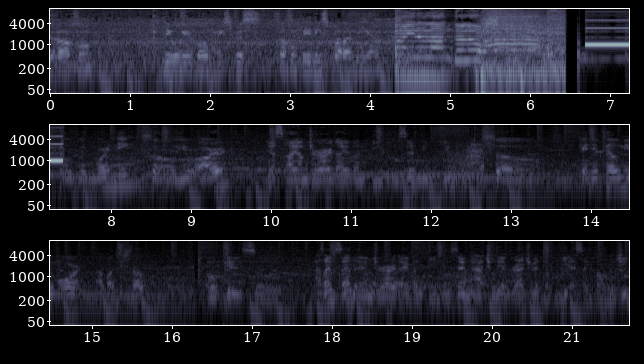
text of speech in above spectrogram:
Pero ako, hindi ko kay ba ma-express sa akong feelings para niya. Good morning. So, you are... Yes, I am Gerard Ivan P. Dulce. Thank you. So, can you tell me more about yourself? Okay, so as I've said, I am Jerrard Ivan P. I'm actually a graduate of BS Psychology.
